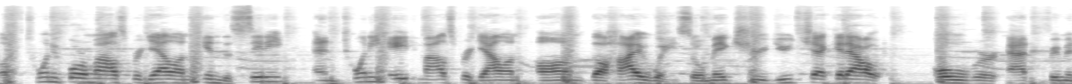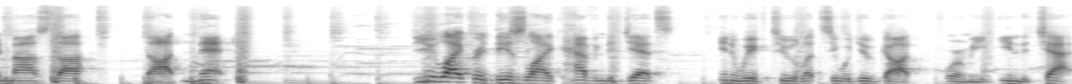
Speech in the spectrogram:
of 24 miles per gallon in the city and 28 miles per gallon on the highway. So make sure you check it out over at freemanmazda.net. Do you like or dislike having the Jets in week two? Let's see what you've got for me in the chat.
